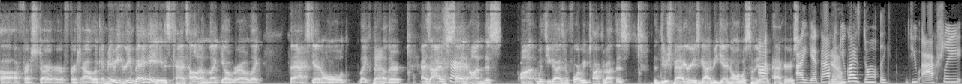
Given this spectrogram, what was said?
a, a fresh start or a fresh outlook, and maybe Green Bay is kind of telling him like, "Yo, bro, like the axe getting old." Like the Yeah. other, as I've Sure. said on this on with you guys before, we've talked about this. The douchebaggery has got to be getting old with some of the I- other Packers. I get that, Yeah. but you guys don't like. Do you actually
